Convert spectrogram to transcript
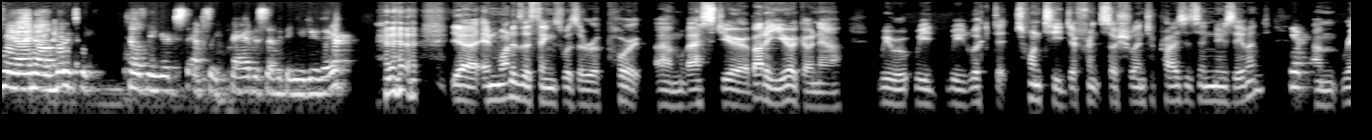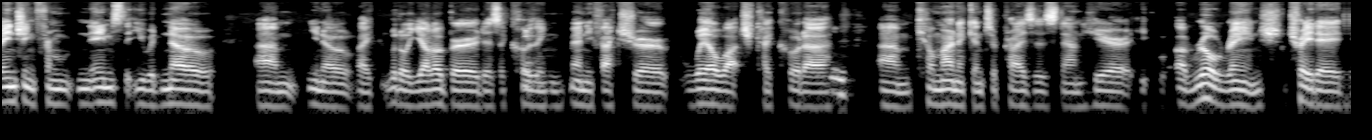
Yeah, I know. Lucy tells me you're just absolutely fabulous at everything you do there. yeah and one of the things was a report um, last year about a year ago now we were we we looked at 20 different social enterprises in new zealand Yep. um, ranging from names that you would know um, you know like little Yellow Bird is a clothing manufacturer whale watch Kaikoura, Mm. um, kilmarnock enterprises down here a real range trade aid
